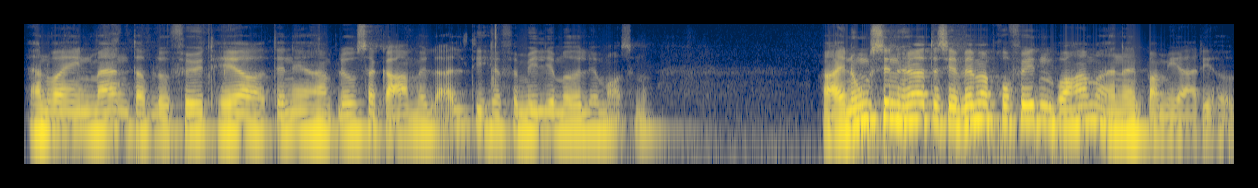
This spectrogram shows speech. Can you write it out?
Han var en mand, der blev født her, og den her, han blev så gammel, og alle de her familiemedlemmer og sådan noget. Har I nogensinde hørt, der siger, hvem er profeten Muhammad? Han er en barmhjertighed.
